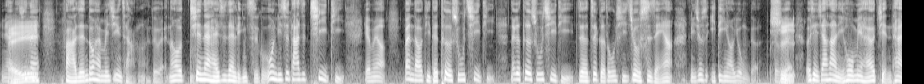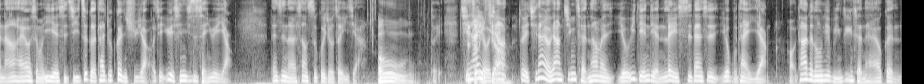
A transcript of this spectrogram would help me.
你看现在法人都还没进场，对不对？然后现在还是在零持股。问题是它是气体，有没有半导体的特殊气体？那个特殊气体的这个东西就是怎样？你就是一定要用的，对不对？是，而且加上你后面还要减碳，然后还有什么 ESG，这个它就更需要，而且越先进制程越要。但是呢，上市贵就这一家哦，对，其他有像对，其他有像金城，他们有一点点类似，但是又不太一样。好、哦，他的东西比金城还要更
